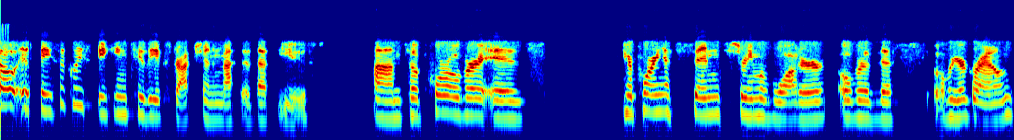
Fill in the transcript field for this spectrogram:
so it's basically speaking to the extraction method that's used um, so pour over is you're pouring a thin stream of water over this over your grounds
